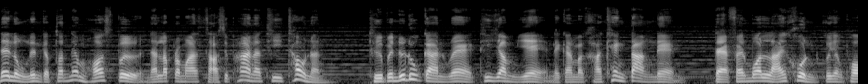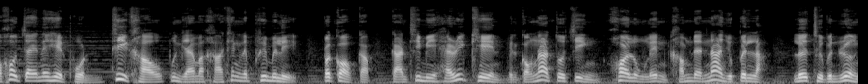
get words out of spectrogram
ได้ลงเล่นกับท็อตแนมฮอสเปอร์นัดละประมาณ 35 นาทีเท่านั้น ถือเป็นฤดูกาลแรกที่ย่ำแย่ในการมาค้าแข่งต่างแดน แต่แฟนบอลหลายคนก็ยังพอเข้าใจในเหตุผล ที่เขาเพิ่งย้ายมาค้าแข่งในพรีเมียร์ลีกประกอบกับการที่มีแฮร์รี่เคนเป็นกองหน้าตัวจริง คอยลงเล่นค้ำแดนหน้าอยู่เป็นหลัก เลยถือเป็นเรื่อง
